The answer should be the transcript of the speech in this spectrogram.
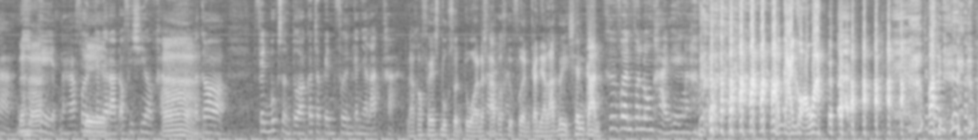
ค่ะนะมีฮะเพจนะคะเฟิร์นกัญญารัตน์ออฟฟิเชียลค่ะ อ่า แล้วก็ Facebook ส่วนตัวก็จะเป็นเฟิร์นกัญญารัตน์ค่ะ แล้วก็ Facebook ส่วนตัวนะครับ ใช่ค่ะ ก็คือเฟิร์นกัญญารัตน์ด้วยอีกเช่นกัน คือเฟิร์นเฟิร์นลงขายเพลงนะคะ ขายของว่ะทุกคน ไป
